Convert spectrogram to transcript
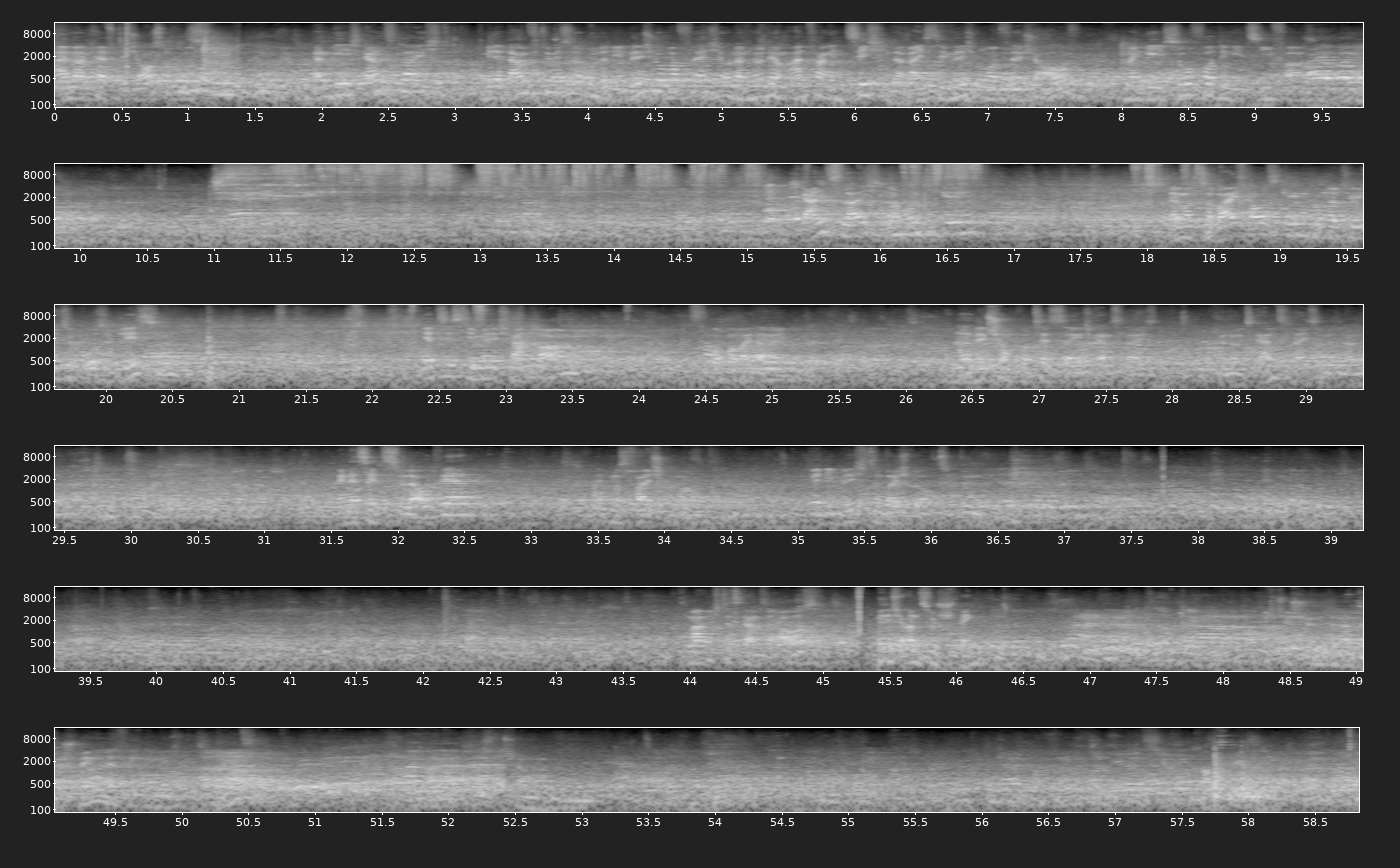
einmal kräftig auspusten. Dann gehe ich ganz leicht mit der Dampfdüse unter die Milchoberfläche und dann hört ihr am Anfang ein Zischen. Da reißt die Milchoberfläche auf und dann gehe ich sofort in die Ziehphase. Ganz leicht nach unten gehen. Wenn wir zu weit rausgehen, kommen natürlich zu große Bläschen. Jetzt ist die Milch halt warm. Jetzt brauchen wir weiter ein. Der Milchschaumprozess ist eigentlich ganz leise. Wir können uns ganz leise miteinander unterhalten. Wenn das jetzt zu laut wäre, hätten wir es falsch gemacht. Wäre die Milch zum Beispiel auch zu dünn. Jetzt mache ich das Ganze aus. Milch anzuschwenken. Richtig schön anzuschwenken, da fängt die Milch an zu mal.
